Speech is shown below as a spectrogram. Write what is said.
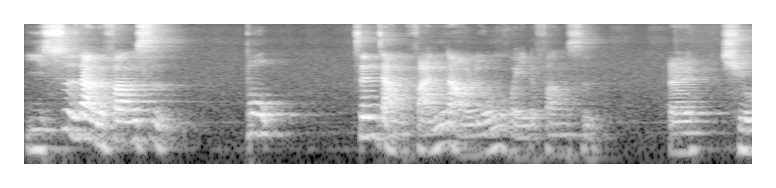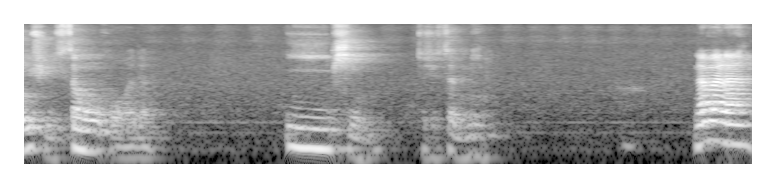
以适当的方式，不增长烦恼轮回的方式，而求取生活的依凭，这就是正命。那么呢？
